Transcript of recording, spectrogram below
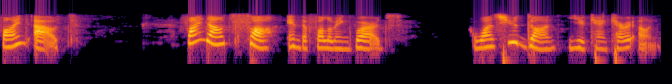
Find out. Find out sa in the following words. Once you're done, you can carry on.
